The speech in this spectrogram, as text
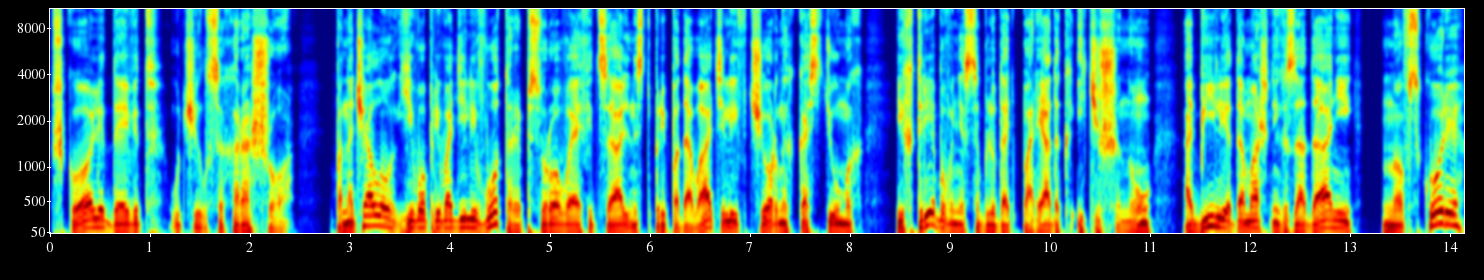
В школе Дэвид учился хорошо. Поначалу его приводили в оторопь суровая официальность преподавателей в черных костюмах, их требование соблюдать порядок и тишину, обилие домашних заданий, но вскоре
